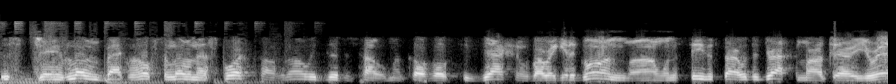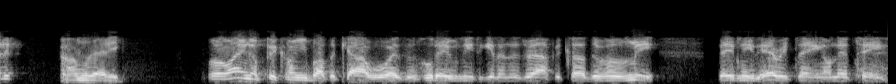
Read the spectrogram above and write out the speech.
This is James Loving back with host of Loving That Sports Talk. It's always good to talk with my co-host Steve Jackson. We've already get it going uh, when the season starts with the draft tomorrow, Terry. You ready? I'm ready. Well, I ain't gonna pick on you about the Cowboys and who they need to get in the draft because if it was me, they need everything on their team,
